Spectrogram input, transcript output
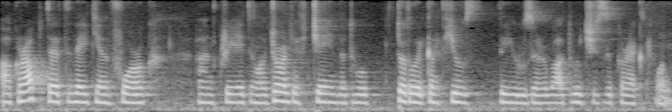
are corrupted, they can fork and create an alternative chain that will totally confuse the user about which is the correct one.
